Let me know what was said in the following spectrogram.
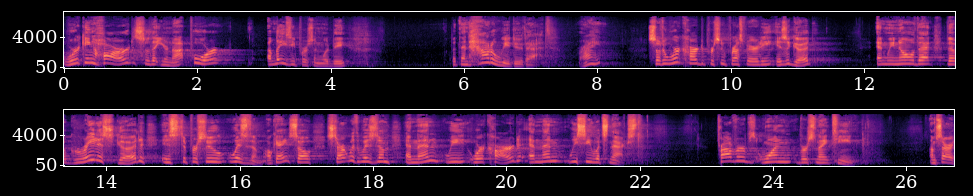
working hard so that you're not poor, a lazy person would be. But then how do we do that, right? So to work hard to pursue prosperity is a good. And we know that the greatest good is to pursue wisdom. Okay, so start with wisdom, and then we work hard, and then we see what's next. Proverbs 1, verse 19. I'm sorry,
